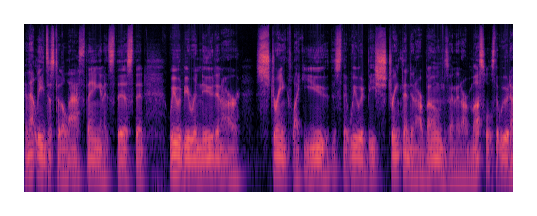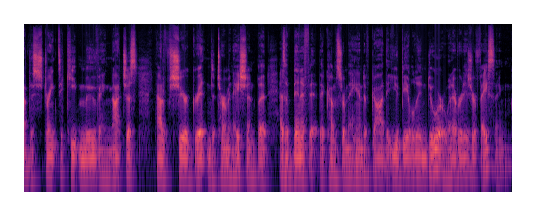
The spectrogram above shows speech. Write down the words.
And that leads us to the last thing, and it's this that we would be renewed in our strength like youths, that we would be strengthened in our bones and in our muscles, that we would have the strength to keep moving, not just out of sheer grit and determination, but as a benefit that comes from the hand of God, that you'd be able to endure whatever it is you're facing.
